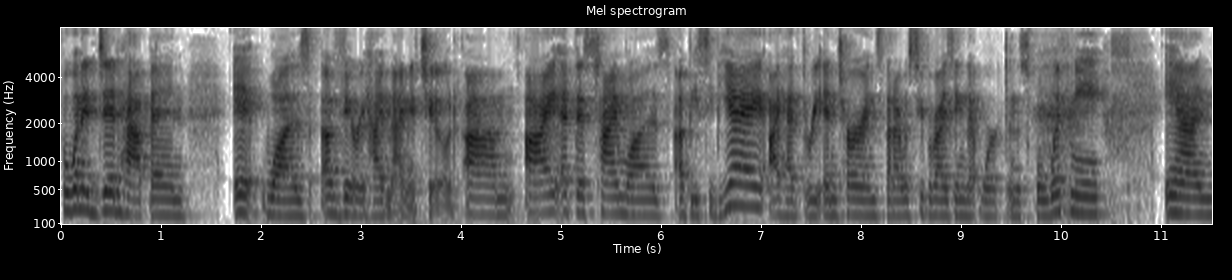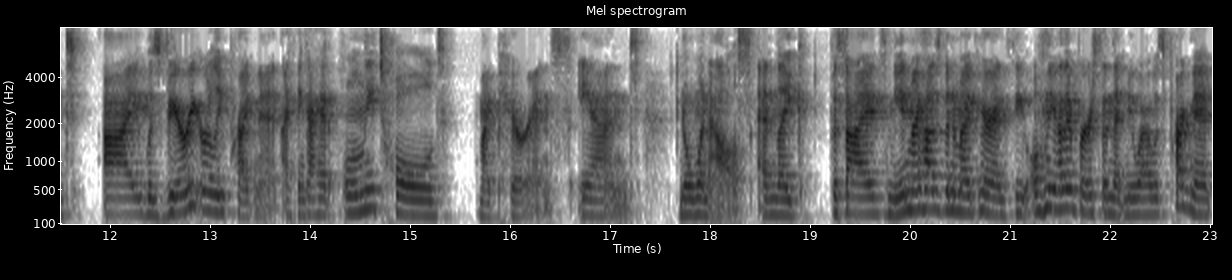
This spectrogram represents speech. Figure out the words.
but when it did happen, it was a very high magnitude. Um, I, at this time, was a BCBA. I had three interns that I was supervising that worked in the school with me. And I was very early pregnant. I think I had only told my parents and no one else. And like, besides me and my husband and my parents, the only other person that knew I was pregnant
